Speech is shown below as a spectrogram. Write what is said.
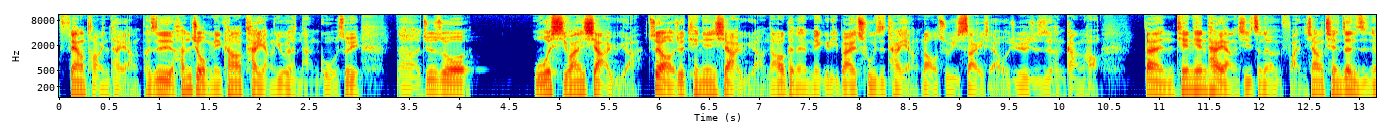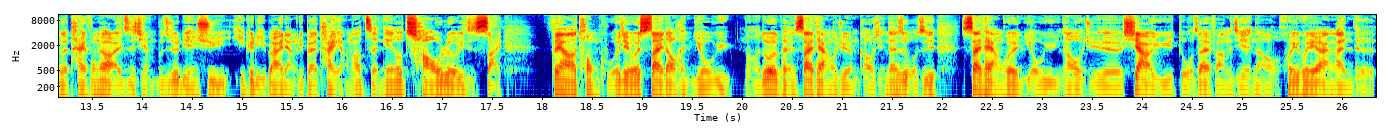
非常讨厌太阳。可是很久没看到太阳，又会很难过。所以呃，就是说我喜欢下雨啊，最好就天天下雨啊，然后可能每个礼拜出一次太阳，让我出去晒一下，我觉得就是很刚好。但天天太阳其实真的很烦，像前阵子那个台风要来之前，不是就连续一个礼拜、两个礼拜太阳，然后整天都超热，一直晒。非常的痛苦，而且会晒到很忧郁。很多人可能晒太阳会觉得很高兴，但是我是晒太阳会很忧郁。然后我觉得下雨躲在房间，那种灰灰暗暗的，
